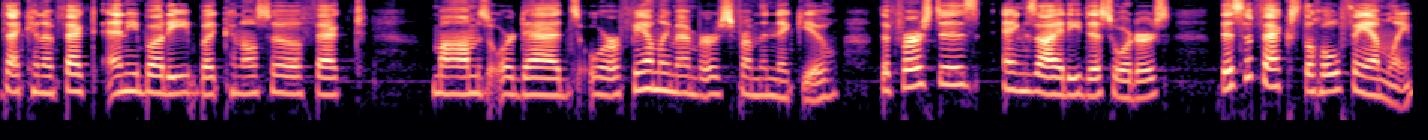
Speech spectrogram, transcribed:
that can affect anybody but can also affect moms or dads or family members from the NICU. The first is anxiety disorders. This affects the whole family,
